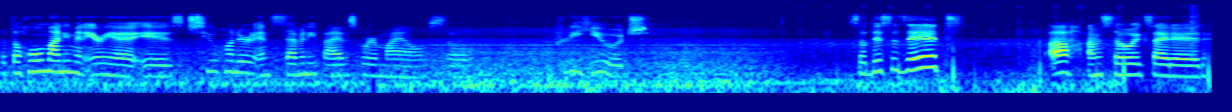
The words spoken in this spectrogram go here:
but the whole monument area is 275 square miles, so pretty huge. So this is it. Ah, I'm so excited.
